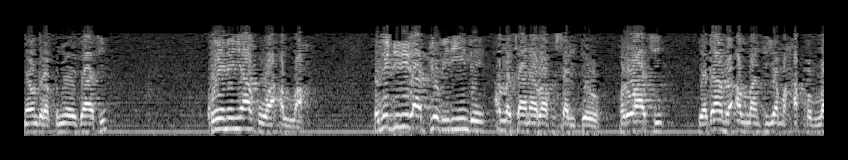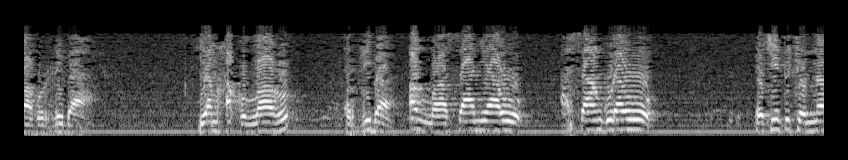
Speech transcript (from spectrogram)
nayongera kunyweza ati kwenenyakuwa allah. Ebidirira byo birinde allah kyanaaba akusaliddewo. Olwaki? Yagamba allah nti yamuhaqu llahu riba. Yamuhaqu llahu riba. Allah asaanyawo asangulawo ekintu kyonna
